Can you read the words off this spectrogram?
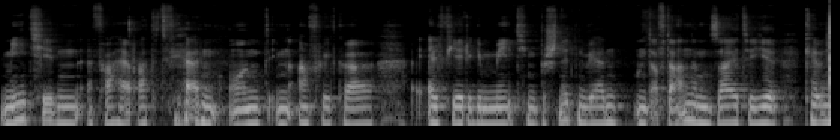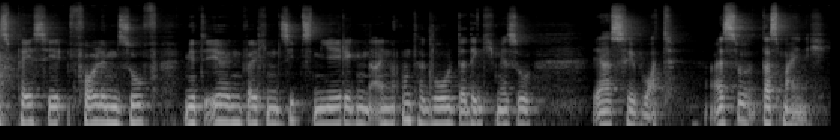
Mädchen verheiratet werden und in Afrika 11-jährige Mädchen beschnitten werden und auf der anderen Seite hier Kevin Spacey voll im Suff mit irgendwelchen 17-Jährigen einen runtergeholt, da denke ich mir so, ja, say what? Weißt du, das meine ich.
